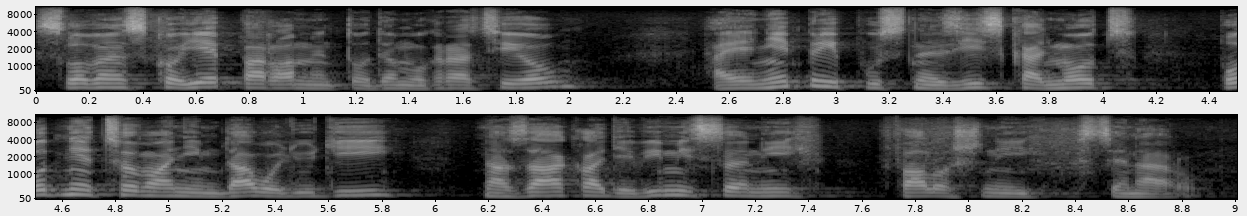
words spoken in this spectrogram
Slovensko je parlamentnou demokraciou a je nepripustné získať moc podnecovaním davu ľudí na základe vymyslených falošných scenárov.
